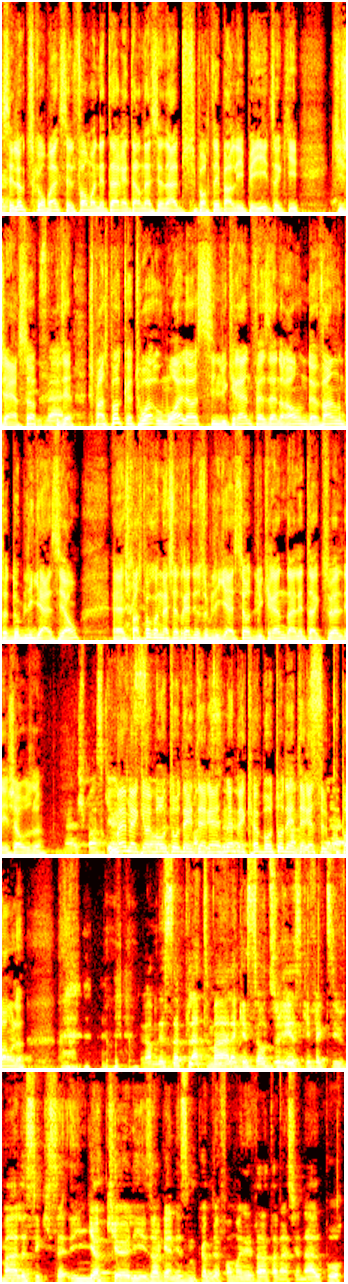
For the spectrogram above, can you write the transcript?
c'est là que tu comprends que c'est le Fonds monétaire international supporté par les pays qui, qui gèrent ça. Je, dire, je pense pas que toi ou moi, là, si l'Ukraine faisait une ronde de vente d'obligations, euh, je pense pas qu'on achèterait des obligations de l'Ukraine dans l'état actuel des choses. Là. Ben, je pense que même avec un beau taux d'intérêt, même avec un beau taux d'intérêt sur le coupon là. Ramener ça platement à la question du risque, effectivement, là, c'est qu'il n'y a que les organismes comme le Fonds monétaire international pour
